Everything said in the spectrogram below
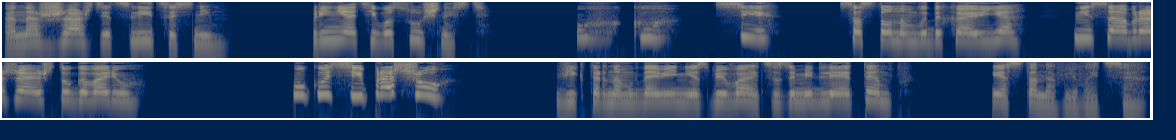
Она жаждет слиться с ним, принять его сущность. «Ух, си!» — со стоном выдыхаю я, не соображая, что говорю. «Укуси, прошу!» Виктор на мгновение сбивается, замедляя темп и останавливается.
